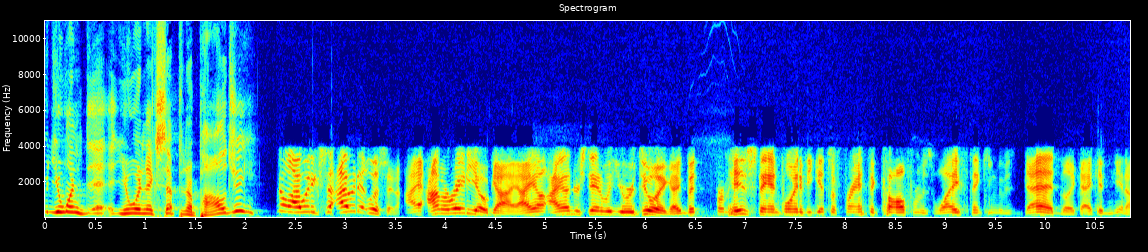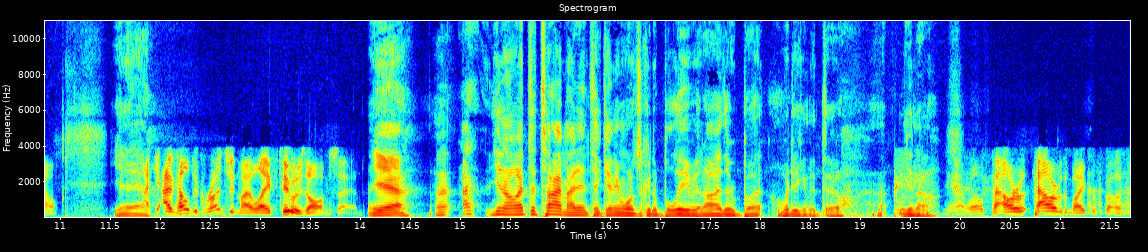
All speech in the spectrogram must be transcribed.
you wouldn't you wouldn't accept an apology? No, I would. Accept, I would listen. I, I'm a radio guy. I I understand what you were doing. I, but from his standpoint, if he gets a frantic call from his wife thinking he was dead, like I can, you know, Yeah, I, I've held a grudge in my life too. Is all I'm saying. yeah. I, I, you know, at the time, I didn't think anyone was going to believe it either. But what are you going to do? Uh, you know. Yeah, well, power power of the microphone.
